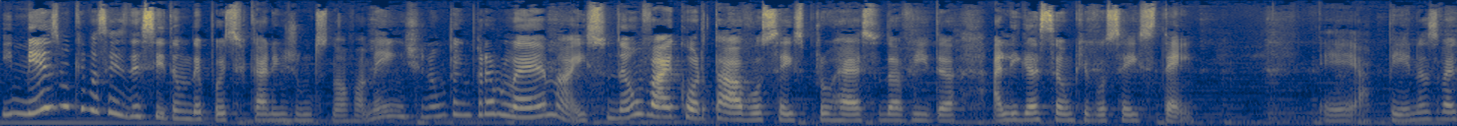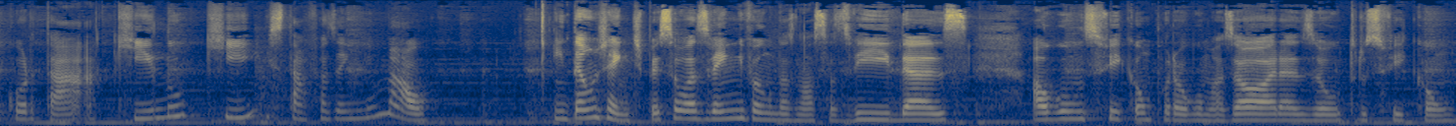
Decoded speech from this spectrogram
E mesmo que vocês decidam depois ficarem juntos novamente, não tem problema. Isso não vai cortar vocês para o resto da vida a ligação que vocês têm. É, apenas vai cortar aquilo que está fazendo mal. Então, gente, pessoas vêm e vão das nossas vidas. Alguns ficam por algumas horas, outros ficam,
